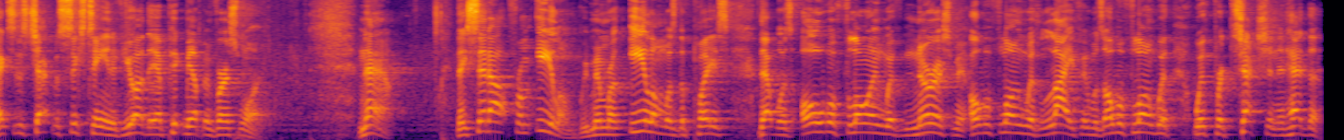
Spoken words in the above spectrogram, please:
Exodus chapter 16. If you are there, pick me up in verse 1. Now, they set out from Elim. Remember, Elim was the place that was overflowing with nourishment, overflowing with life. It was overflowing with, with protection. It had the,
